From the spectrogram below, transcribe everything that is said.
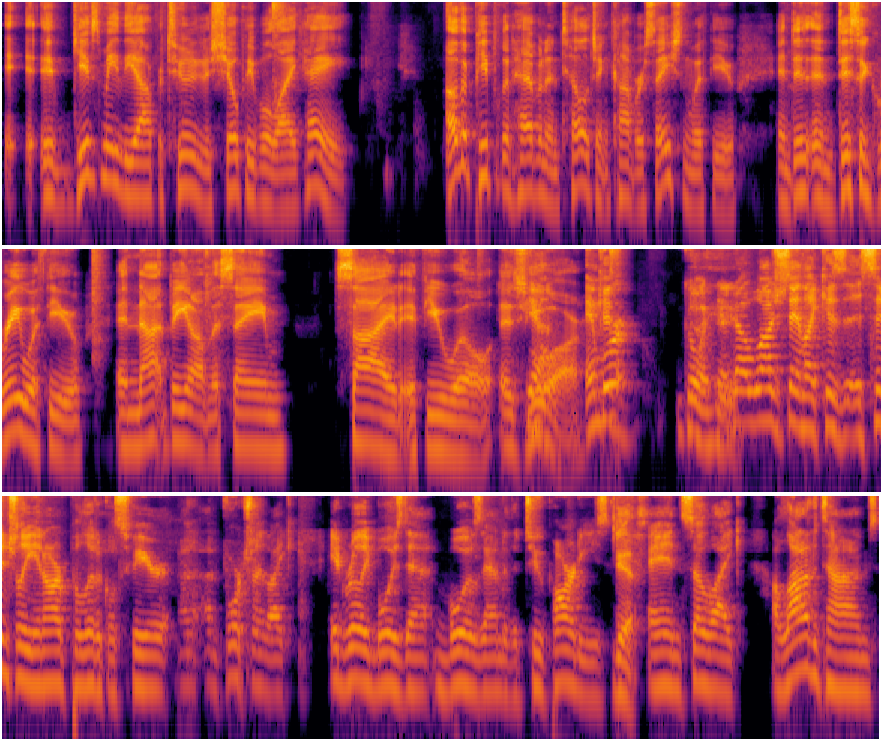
It, it gives me the opportunity to show people like, hey, other people can have an intelligent conversation with you and dis- and disagree with you and not be on the same side, if you will, as you are. And we're go ahead. No, well, I was just saying, like, because essentially in our political sphere, uh, unfortunately, like, it really boils down boils down to the two parties, yes. and so like a lot of the times,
